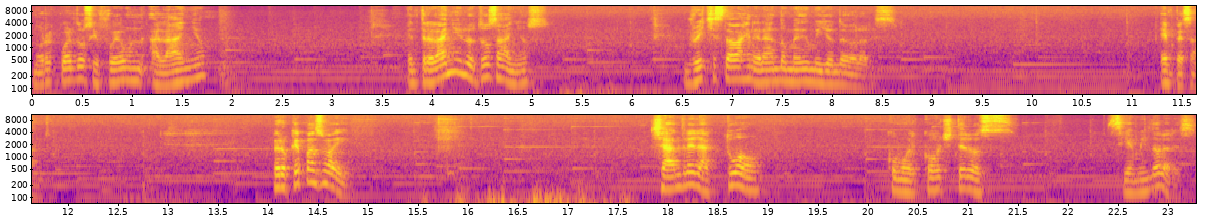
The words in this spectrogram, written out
No recuerdo si fue un al año. Entre el año y los dos años, Rich estaba generando medio millón de dólares. Empezando. Pero ¿qué pasó ahí? Chandler actuó como el coach de los 100 mil dólares.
